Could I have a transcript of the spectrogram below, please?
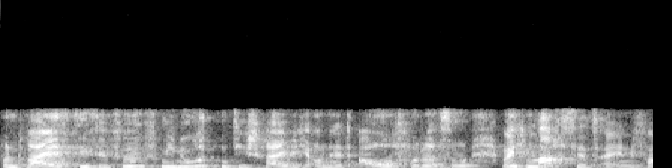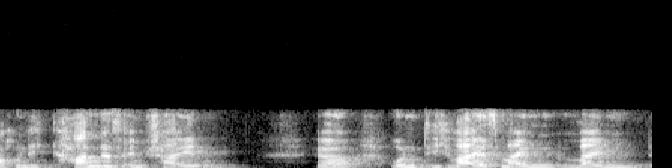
und weiß, diese fünf Minuten, die schreibe ich auch nicht auf oder so, aber ich mache es jetzt einfach und ich kann das entscheiden. Ja? Und ich weiß, mein, mein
